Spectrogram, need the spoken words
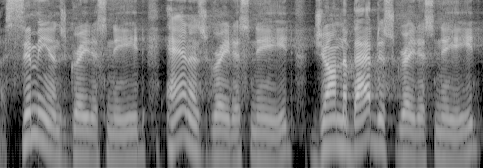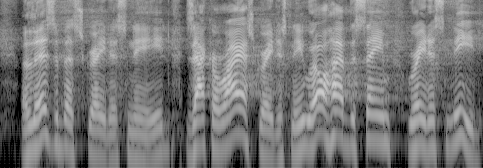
uh, Simeon's greatest need, Anna's greatest need, John the Baptist's greatest need, Elizabeth's greatest need, Zachariah's greatest need. We all have the same greatest need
